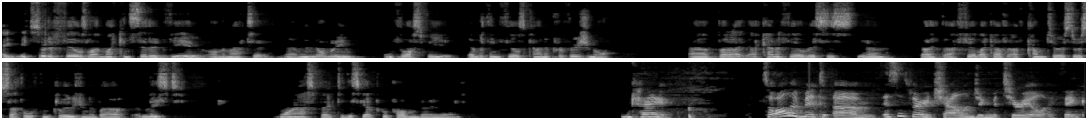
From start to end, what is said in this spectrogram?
it, it, sort of feels like my considered view on the matter. I mean, normally in philosophy, everything feels kind of provisional, uh, but I, I, kind of feel this is, you know, I, I feel like I've, I've, come to a sort of settled conclusion about at least one aspect of the skeptical problem, at any rate. Okay. So I'll admit, um, this is very challenging material, I think.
